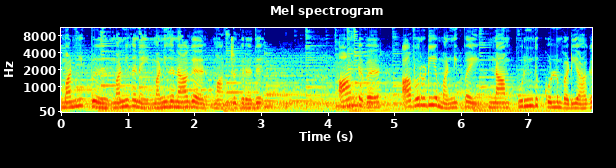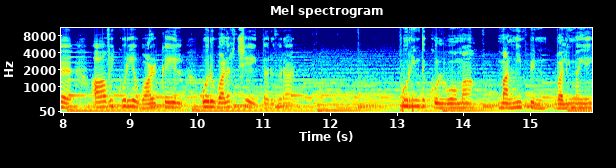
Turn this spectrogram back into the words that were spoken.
மன்னிப்பு மனிதனை மனிதனாக மாற்றுகிறது. ஆண்டவர் அவருடைய மன்னிப்பை நாம் புரிந்து கொள்ளும்படியாக ஆவிக்குரிய வாழ்க்கையில் ஒரு வளர்ச்சியை தருகிறார். புரிந்து கொள்வோமா மன்னிப்பின் வலிமையை?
